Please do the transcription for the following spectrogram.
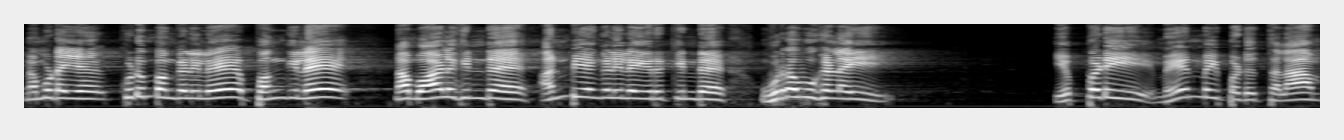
நம்முடைய குடும்பங்களிலே பங்கிலே நாம் வாழுகின்ற அன்பியங்களிலே இருக்கின்ற உறவுகளை எப்படி மேன்மைப்படுத்தலாம்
